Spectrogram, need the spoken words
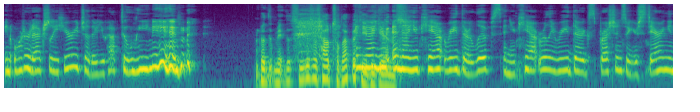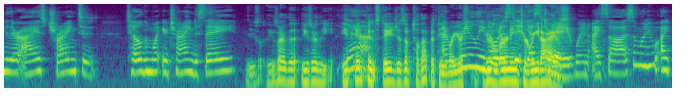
in order to actually hear each other you have to lean in. But the, see, this is how and telepathy now you and now you can't read their lips and you can't really read their expression so you're staring into their eyes trying to tell them what you're trying to say these these are the these are the Yeah. infant stages of telepathy I where you're really you're learning to read yesterday eyes. when I saw someone who I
